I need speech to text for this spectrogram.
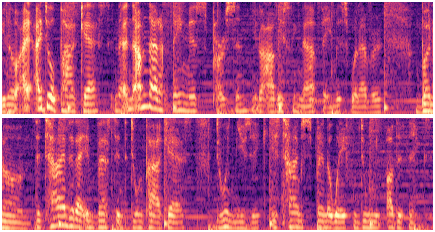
You know, I, I do a podcast, and I'm not a famous person. You know, obviously not famous, whatever. But um, the time that I invest into doing podcasts, doing music, is time spent away from doing other things.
